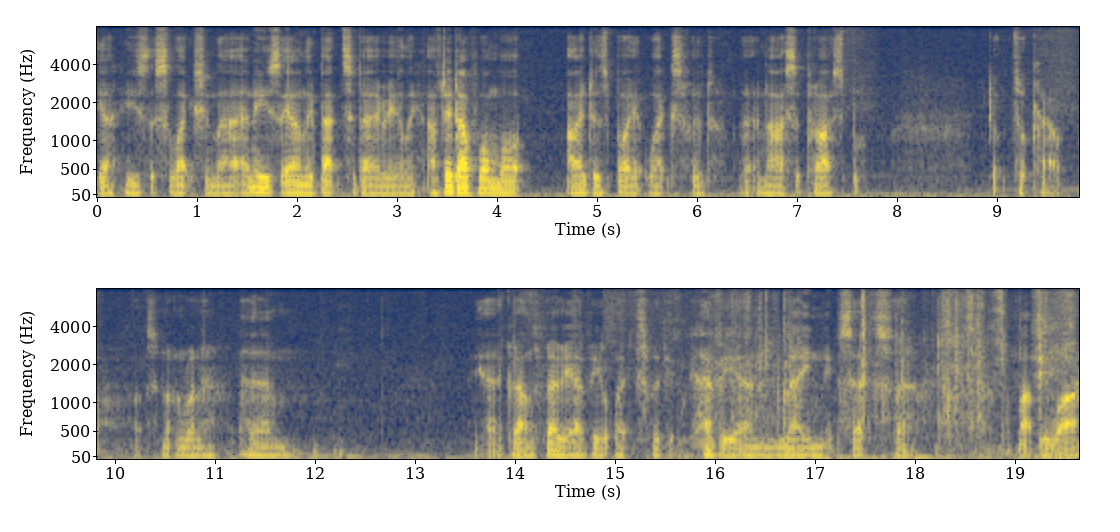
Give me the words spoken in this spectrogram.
yeah, he's the selection there, and he's the only bet today, really. I did have one more Ida's boy at Wexford at a nicer price, but got took out. That's a non-runner. Um, yeah, the ground's very heavy it at Wexford. It heavy and rain, it said, so that might be why.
